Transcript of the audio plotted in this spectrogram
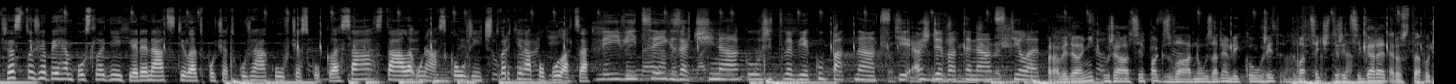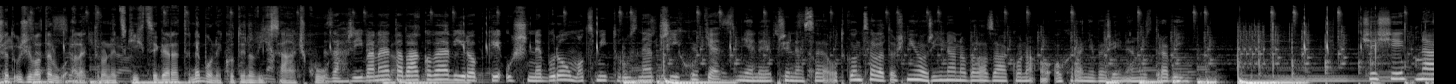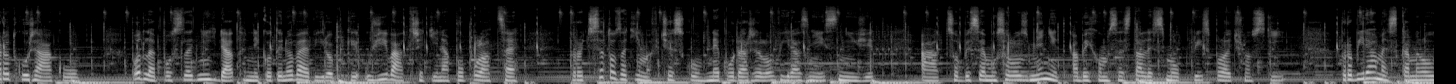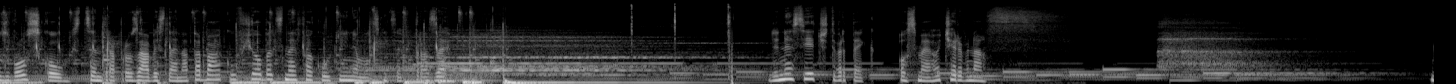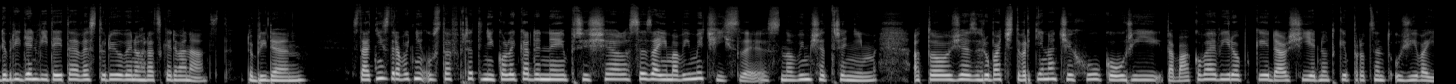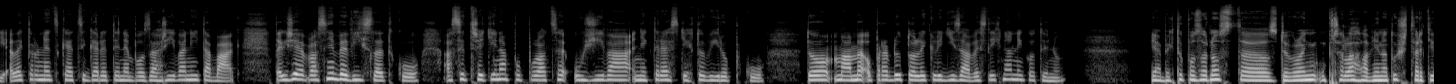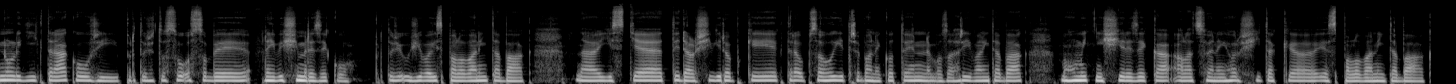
Přestože během posledních 11 let počet kuřáků v Česku klesá, stále u nás kouří čtvrtina populace. Nejvíce jich začíná kouřit ve věku 15 až 19 let. Pravidelní kuřáci pak zvládnou za den vykouřit 24 cigaret. Roste počet uživatelů elektronických cigaret nebo nikotinových sáčků. Zahřívané tabákové výrobky už nebudou moc mít různé příchutě. Změny přinese od konce letošního října novela zákona o ochraně veřejného zdraví. Češi, národ kuřáků. Podle posledních dat nikotinové výrobky užívá třetina populace. Proč se to zatím v Česku nepodařilo výrazněji snížit a co by se muselo změnit, abychom se stali smoke-free společností? Probíráme s Kamilou Zvolskou z Centra pro závislé na tabáku Všeobecné fakultní nemocnice v Praze. Dnes je čtvrtek, 8. června. Dobrý den, vítejte ve studiu Vinohradské 12. Dobrý den. Státní zdravotní ústav před několika dny přišel se zajímavými čísly, s novým šetřením a to, že zhruba čtvrtina Čechů kouří tabákové výrobky, další jednotky procent užívají elektronické cigarety nebo zahřívaný tabák. Takže vlastně ve výsledku asi třetina populace užívá některé z těchto výrobků. To máme opravdu tolik lidí závislých na nikotinu? Já bych tu pozornost eh, s dovolením upřela hlavně na tu čtvrtinu lidí, která kouří, protože to jsou osoby v nejvyšším riziku protože užívají spalovaný tabák. Jistě ty další výrobky, které obsahují třeba nikotin nebo zahřívaný tabák, mohou mít nižší rizika, ale co je nejhorší, tak je spalovaný tabák.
